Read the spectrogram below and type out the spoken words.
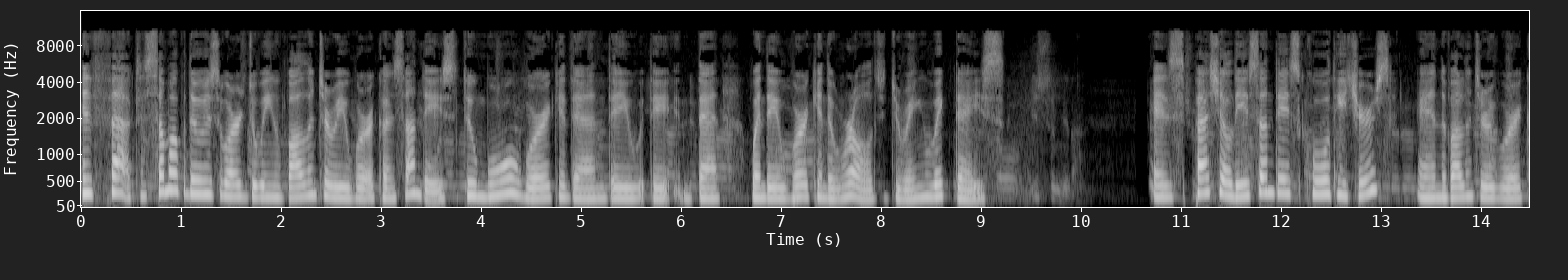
In fact, some of those who are doing voluntary work on Sundays do more work than they, they than when they work in the world during weekdays. Especially Sunday school teachers and voluntary work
